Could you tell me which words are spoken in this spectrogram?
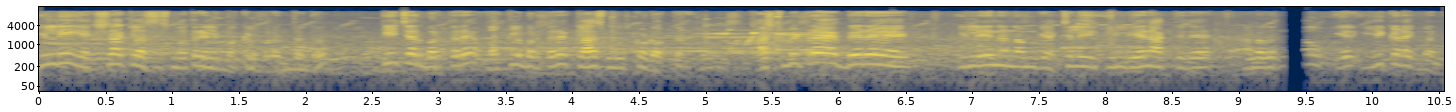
ಇಲ್ಲಿ ಎಕ್ಸ್ಟ್ರಾ ಕ್ಲಾಸಸ್ ಮಾತ್ರ ಇಲ್ಲಿ ಮಕ್ಕಳು ಬರುವಂಥದ್ದು. ಟೀಚರ್ ಬರ್ತಾರೆ ಮಕ್ಕಳು ಬರ್ತಾರೆ ಕ್ಲಾಸ್ ಮುಗಿಸ್ಕೊಂಡು ಹೋಗ್ತಾರೆ. ಅಷ್ಟು ಬಿಟ್ಟರೆ ಬೇರೆ ಇಲ್ಲೇನು ನಮಗೆ ಆ್ಯಕ್ಚುಲಿ ಇಲ್ಲಿ ಏನಾಗ್ತಿದೆ ಅನ್ನೋದು ನಾವು ಈ- ಕಡೆಗೆ ಬಂದ.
